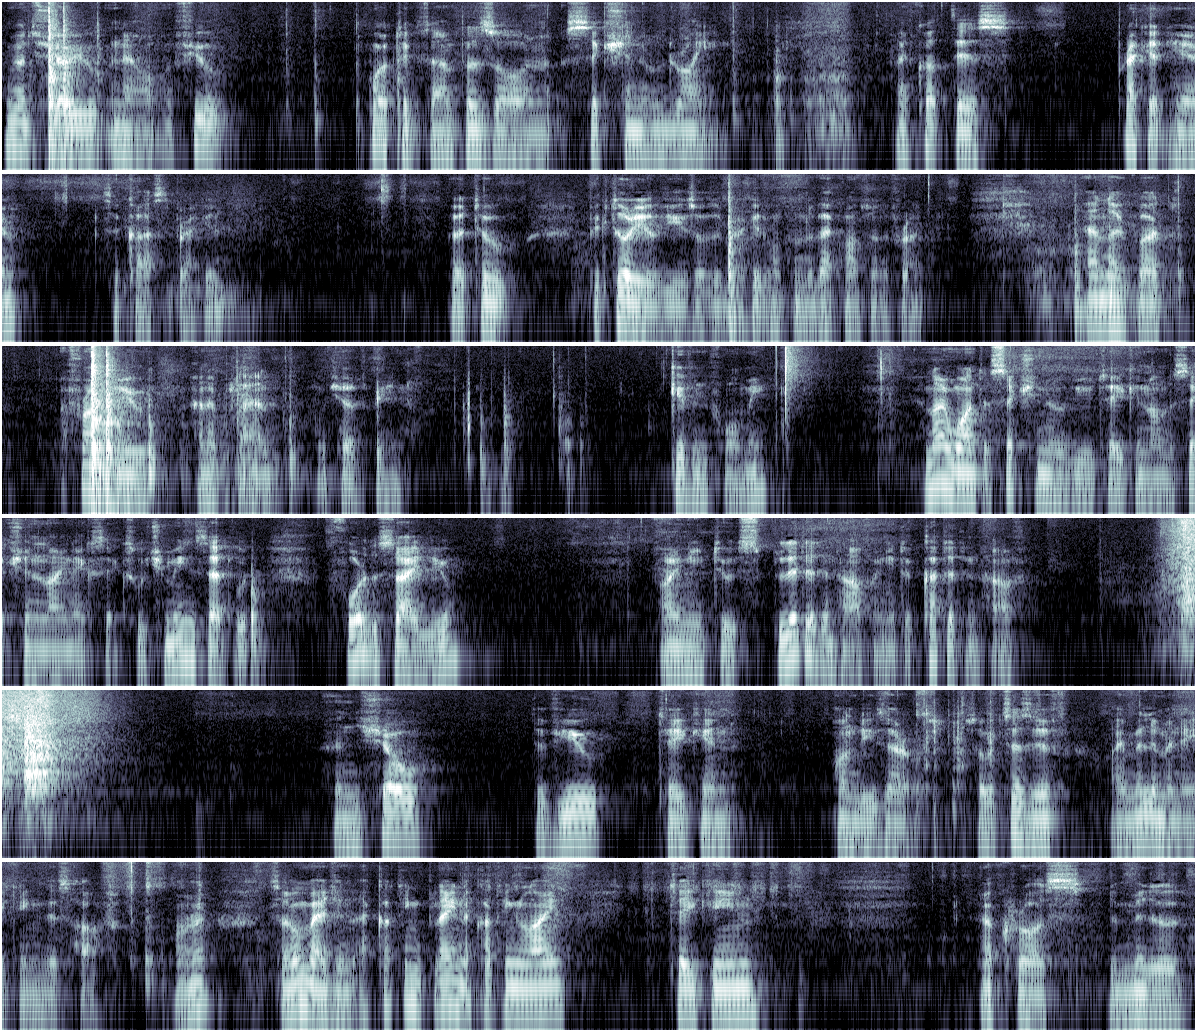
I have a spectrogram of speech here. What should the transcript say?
I'm going to show you now a few worked examples on sectional drawing. I've got this bracket here, it's a cast bracket. Got two pictorial views of the bracket, one from the back, one from the front. And I've got a front view and a plan, which have been given for me. And I want a sectional view taken on the section line XX, which means that for the side view, I need to split it in half, I need to cut it in half, and show the view taken on these arrows. So it's as if I'm eliminating this half. Alright? So imagine a cutting plane, a cutting line taking across the middle of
